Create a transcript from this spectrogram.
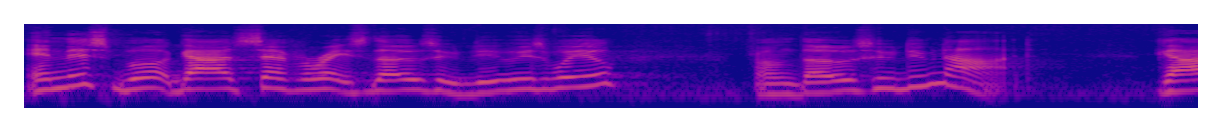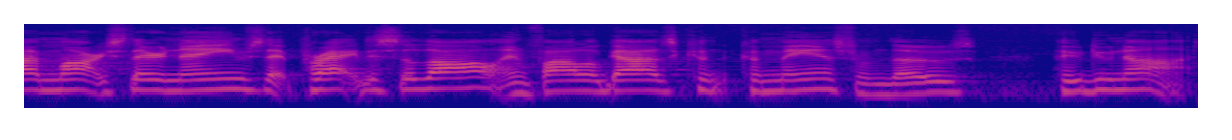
In this book God separates those who do his will from those who do not. God marks their names that practice the law and follow God's commands from those who do not.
